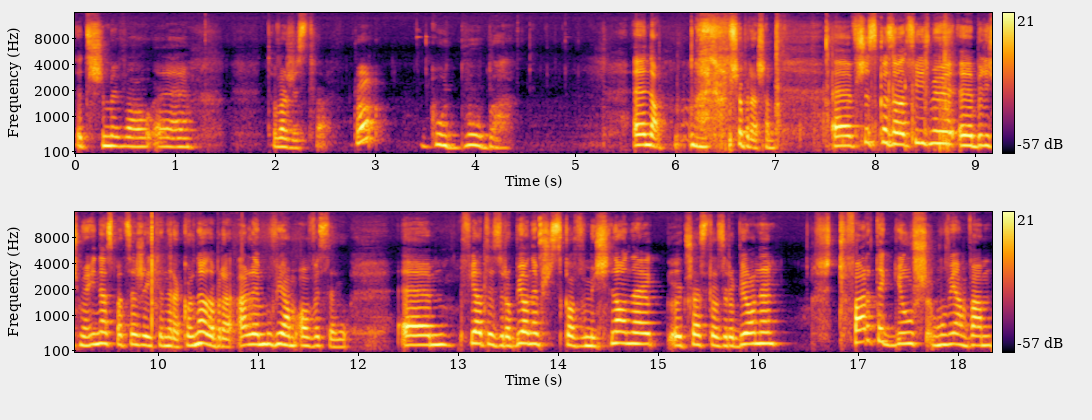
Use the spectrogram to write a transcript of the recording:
dotrzymywał e, towarzystwa. Good buba. E, no, przepraszam. E, wszystko załatwiliśmy, e, byliśmy i na spacerze i ten rekord. No dobra, ale mówiłam o weselu. E, kwiaty zrobione, wszystko wymyślone, e, ciasto zrobione. W czwartek już mówiłam Wam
